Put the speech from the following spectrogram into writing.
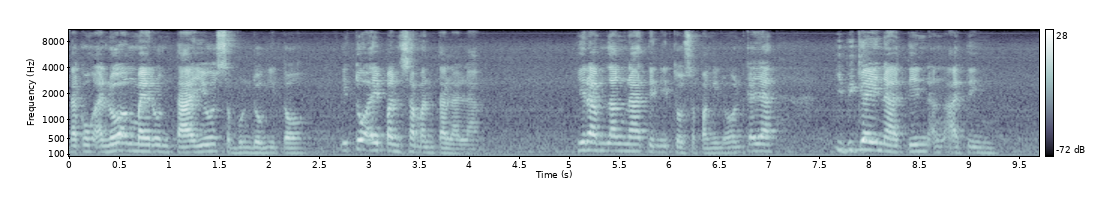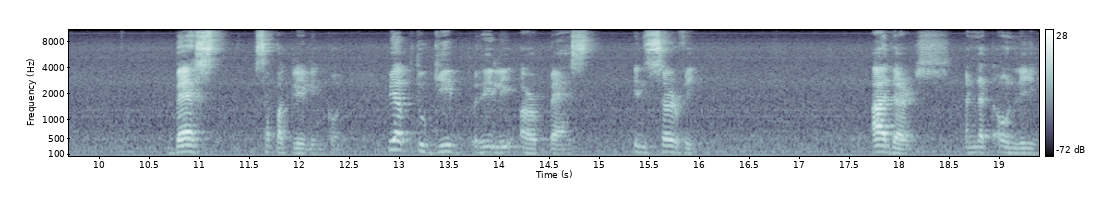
na kung ano ang mayroon tayo sa bundong ito, ito ay pansamantala lang. Hiram lang natin ito sa Panginoon. Kaya ibigay natin ang ating best sa paglilingkod. We have to give really our best in serving others and not only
